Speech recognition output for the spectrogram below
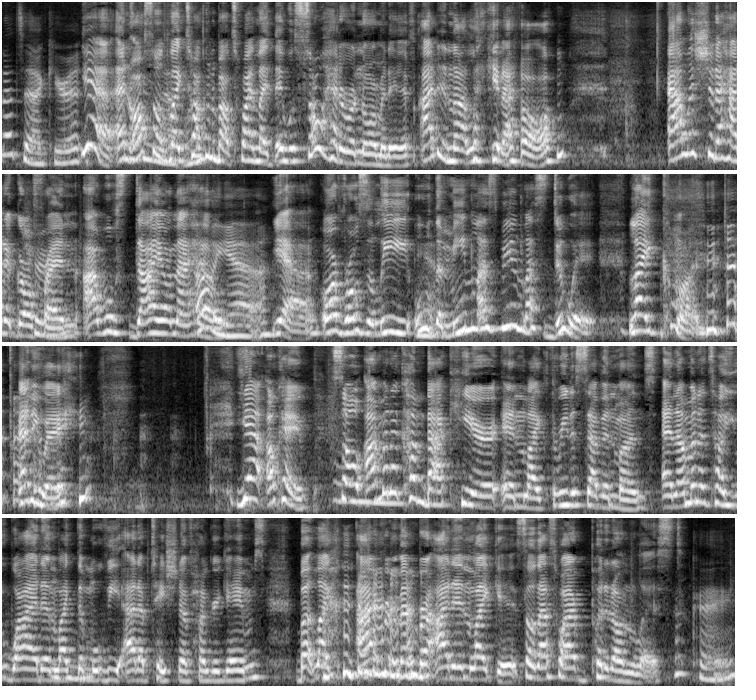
That's accurate. Yeah, and also like one. talking about Twilight, it was so heteronormative. I did not like it at all. Alice should have had a girlfriend. True. I will die on that oh, hill. Oh yeah. Yeah. Or Rosalie. Ooh, yeah. the mean lesbian. Let's do it. Like, come on. anyway. Yeah, okay. So I'm gonna come back here in like three to seven months and I'm gonna tell you why I didn't like the mm-hmm. movie adaptation of Hunger Games. But like I remember I didn't like it. So that's why I put it on the list. Okay.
